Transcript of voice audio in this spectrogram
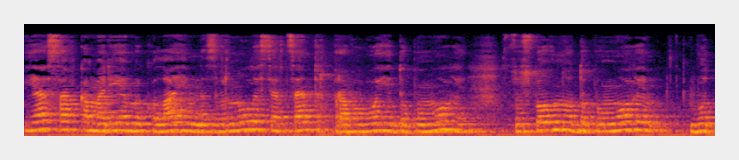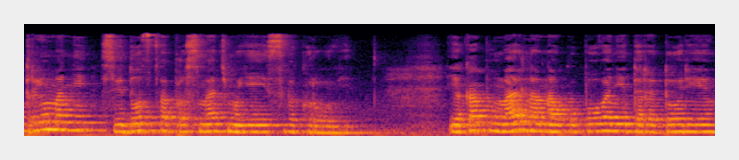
Я, Савка Марія Миколаївна, звернулася в Центр правової допомоги стосовно допомоги в отриманні свідоцтва про смерть моєї свекрові, яка померла на окупованій території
